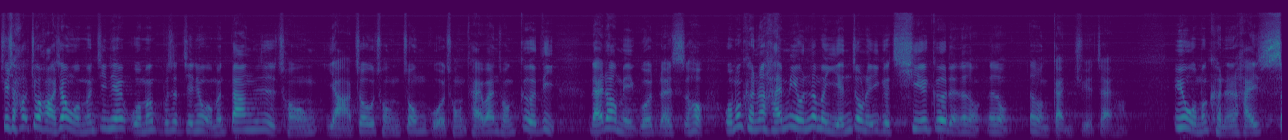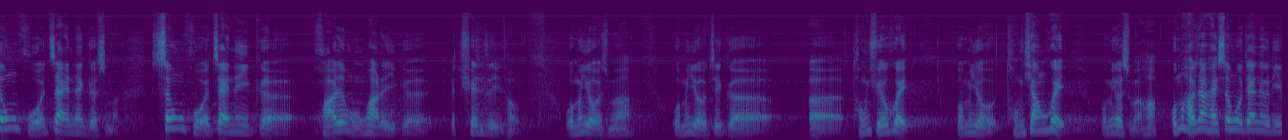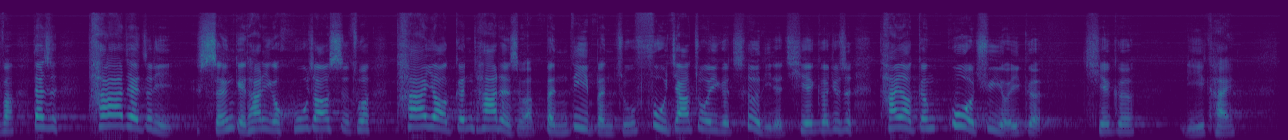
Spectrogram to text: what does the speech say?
就像就好像我们今天，我们不是今天，我们当日从亚洲、从中国、从台湾、从各地来到美国的时候，我们可能还没有那么严重的一个切割的那种、那种、那种感觉在哈，因为我们可能还生活在那个什么，生活在那个华人文化的一个圈子里头，我们有什么？我们有这个呃同学会，我们有同乡会，我们有什么哈？我们好像还生活在那个地方，但是他在这里，神给他的一个呼召是说，他要跟他的什么本地本族富家做一个彻底的切割，就是他要跟过去有一个切割离开。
